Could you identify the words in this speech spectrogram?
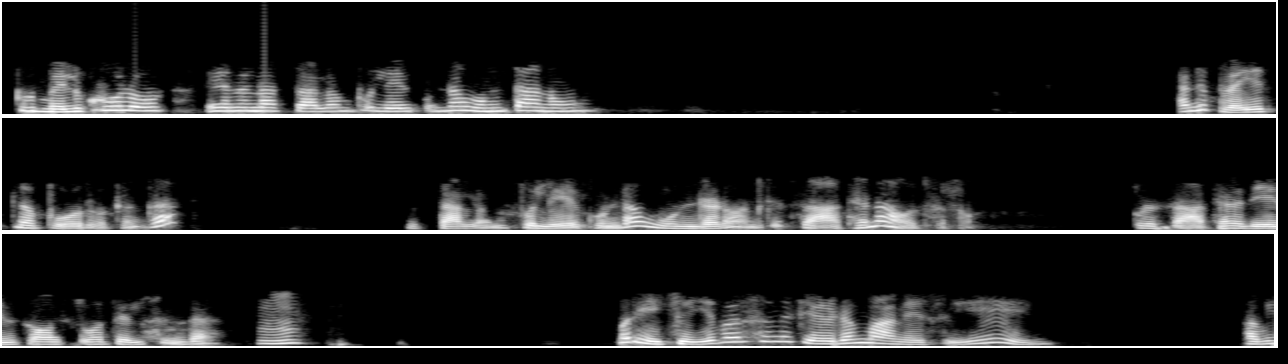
ఇప్పుడు మెలకువలో నేనన్న తలంపు లేకుండా ఉంటాను. అని ప్రయత్నపూర్వకంగా తలంపు లేకుండా ఉండడం సాధన అవసరం. ఇప్పుడు సాధన దేనికి అవసరమో తెలిసిందా. మరి చేయవలసింది చేయడం మానేసి అవి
